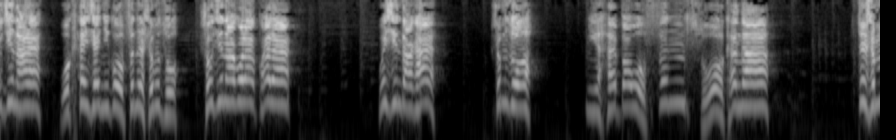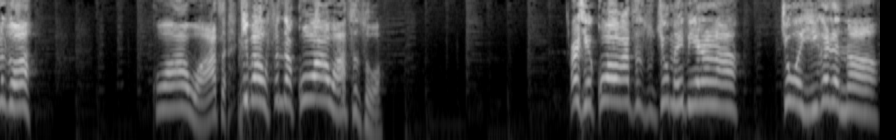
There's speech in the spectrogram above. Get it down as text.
机拿来，我看一下你给我分的什么组。手机拿过来，快点！微信打开，什么组？你还把我分组？我看看，这什么组？瓜娃子，你把我分到瓜娃子组，而且瓜娃子组就没别人了，就我一个人呢，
